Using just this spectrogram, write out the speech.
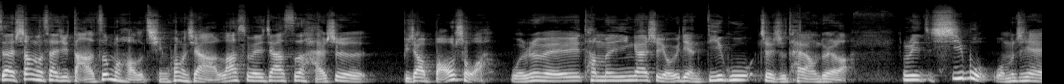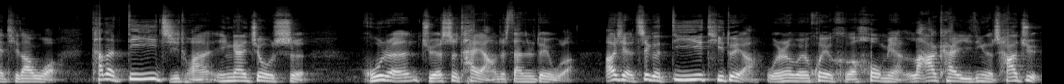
在上个赛季打得这么好的情况下，拉斯维加斯还是比较保守啊。我认为他们应该是有一点低估这支太阳队了，因为西部我们之前也提到过，他的第一集团应该就是湖人、爵士、太阳这三支队伍了。而且这个第一梯队啊，我认为会和后面拉开一定的差距。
